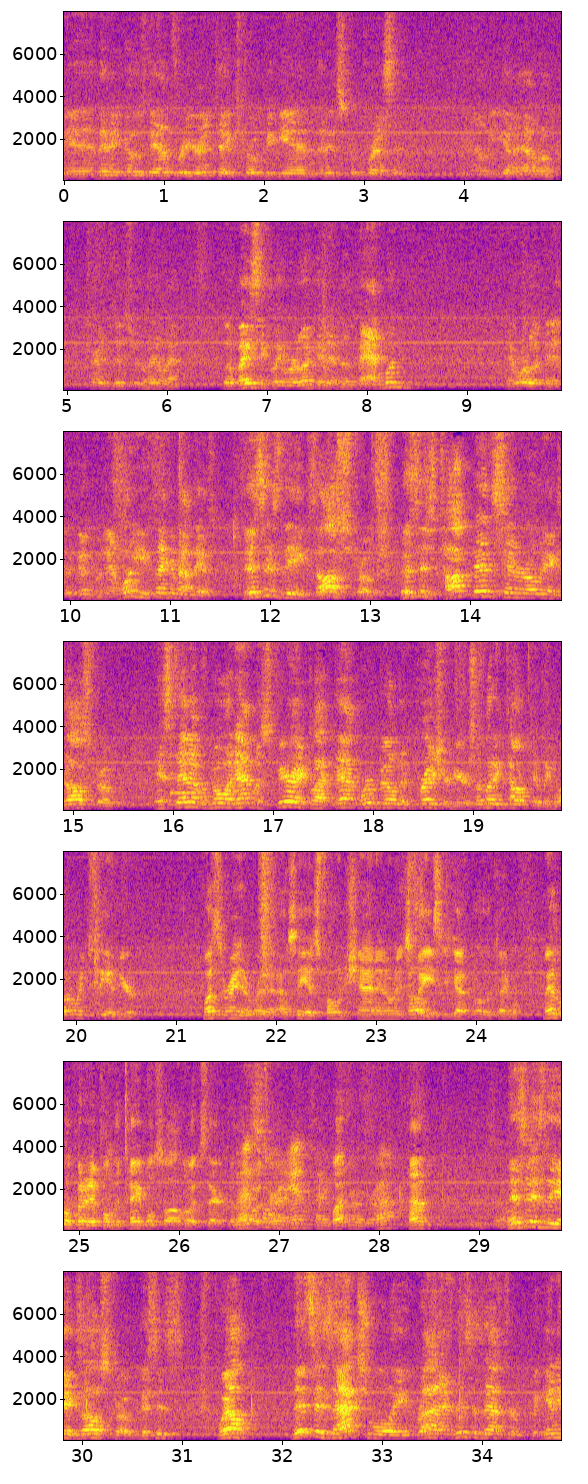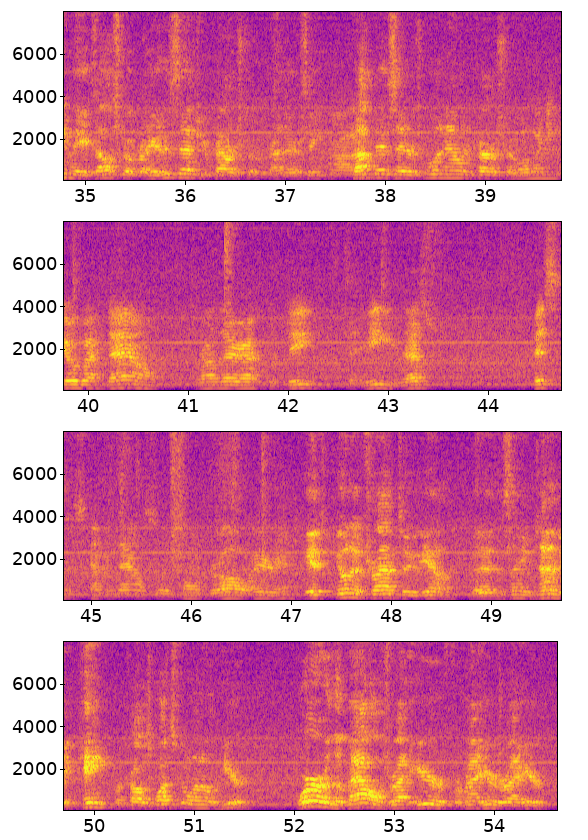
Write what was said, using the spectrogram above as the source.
And then it goes down for your intake stroke again and then it's compressing. You know, you gotta have a transducer to handle that. So basically, we're looking at the bad one and we're looking at the good one. Now, what do you think about this? This is the exhaust stroke. This is top dead center on the exhaust stroke. Instead of going atmospheric like that, we're building pressure here. Somebody talk to me. What are we seeing here? What's the reason for that? I see his phone shining on his Oh. face. He's got it below the table. May as well put it up on the table so I'll know it's there because I know That's it's on there. anyway. What? right? Huh? This is the exhaust stroke. This is, well, this is actually, right, at- this is after beginning the exhaust stroke right here. This is after your power stroke, right there, see? Right. Top dead center is going down with your power stroke. Well, when you go back down, right there after D to E, that's piston's coming down, so it's gonna draw air in. It's gonna try to, yeah, but at the same time, it can't because what's going on here? Where are the valves right here from right here to right here?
